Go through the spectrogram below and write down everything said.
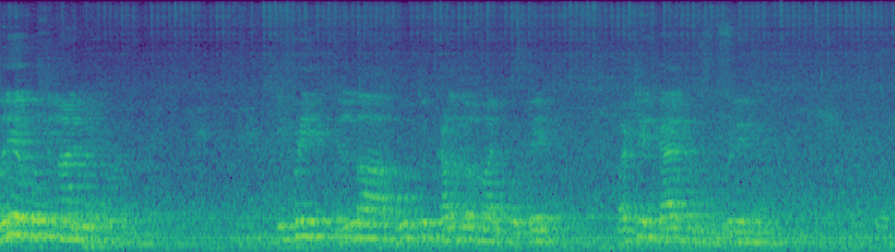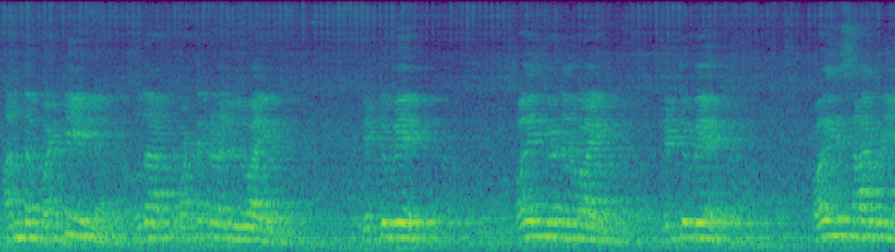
ஒரே பூத்தில் நாலு பேர் எல்லா பூத்து கலந்தவமாய் போட்டு பட்டியல் தயார் சொல்லியிருக்கோம் அந்த பட்டியலில் உதாரண வட்டக்கடை நிர்வாகிகள் எட்டு பேர் பகுதி கட நிர்வாகிகள் எட்டு பேர் பகுதி சார்பணி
